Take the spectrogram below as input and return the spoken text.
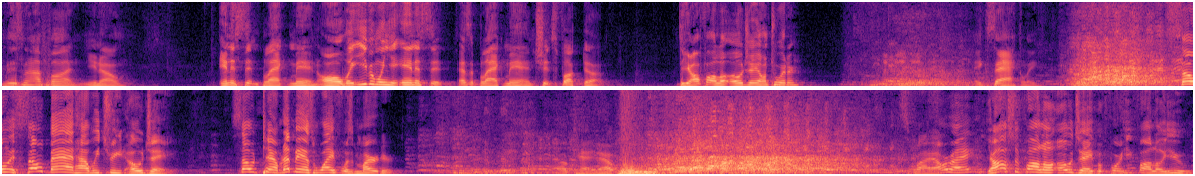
It's not fun, you know. Innocent black men, always. Even when you're innocent as a black man, shit's fucked up. Do y'all follow OJ on Twitter? exactly. So it's so bad how we treat OJ. So terrible. That man's wife was murdered. Okay, that That's why, all right. Y'all should follow OJ before he follow you.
